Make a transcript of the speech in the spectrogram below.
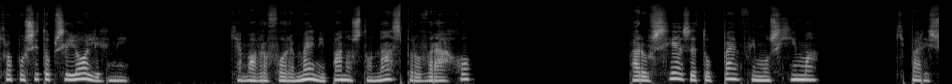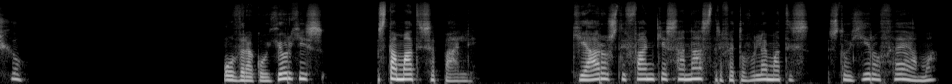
Και όπως το ψηλόλιγνη και μαυροφορεμένη πάνω στον άσπρο βράχο, παρουσίαζε το πένθυμο σχήμα κυπαρισιού. Ο Δρακογιώργης σταμάτησε πάλι και άρρωστη φάνηκε σαν άστρεφε το βλέμμα της στο γύρο θέαμα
